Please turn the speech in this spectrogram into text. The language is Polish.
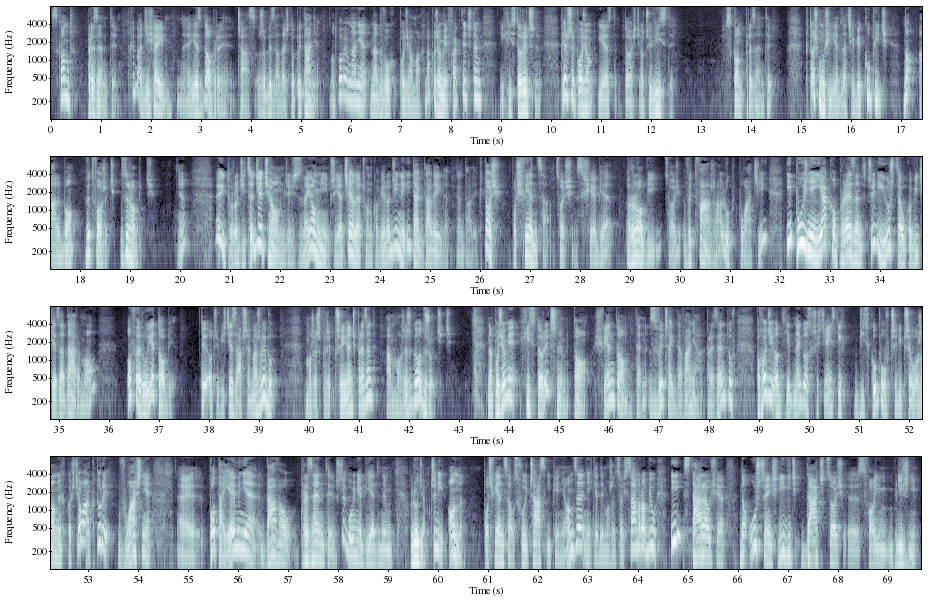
Skąd prezenty? Chyba dzisiaj jest dobry czas, żeby zadać to pytanie. Odpowiem na nie na dwóch poziomach: na poziomie faktycznym i historycznym. Pierwszy poziom jest dość oczywisty. Skąd prezenty? Ktoś musi je dla ciebie kupić, no albo wytworzyć, zrobić. Nie? I tu rodzice dzieciom, gdzieś znajomi, przyjaciele, członkowie rodziny i tak dalej, i tak dalej. Ktoś poświęca coś z siebie, robi coś, wytwarza lub płaci i później jako prezent, czyli już całkowicie za darmo, oferuje tobie. Ty oczywiście zawsze masz wybór. Możesz przyjąć prezent, a możesz go odrzucić. Na poziomie historycznym to święto, ten zwyczaj dawania prezentów, pochodzi od jednego z chrześcijańskich biskupów, czyli przełożonych kościoła, który właśnie e, potajemnie dawał prezenty, szczególnie biednym ludziom. Czyli on poświęcał swój czas i pieniądze, niekiedy może coś sam robił i starał się no, uszczęśliwić, dać coś e, swoim bliźnim.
